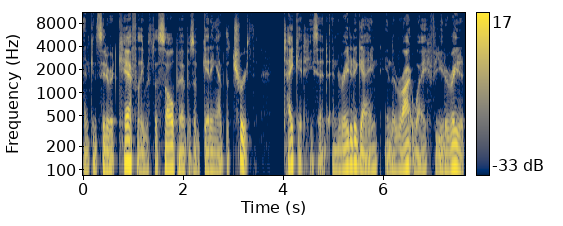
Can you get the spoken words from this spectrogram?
and consider it carefully with the sole purpose of getting at the truth. Take it, he said, and read it again in the right way for you to read it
